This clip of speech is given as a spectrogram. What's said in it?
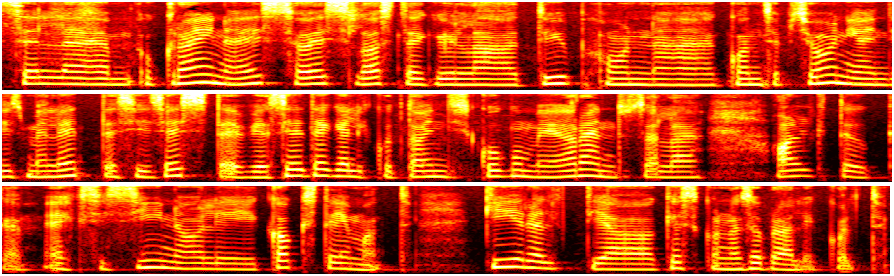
selle Ukraina SOS Lasteküla tüüphoone kontseptsiooni andis meile ette siis Estev ja see tegelikult andis kogu meie arendusele algtõuke, ehk siis siin oli kaks teemat, kiirelt ja keskkonnasõbralikult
